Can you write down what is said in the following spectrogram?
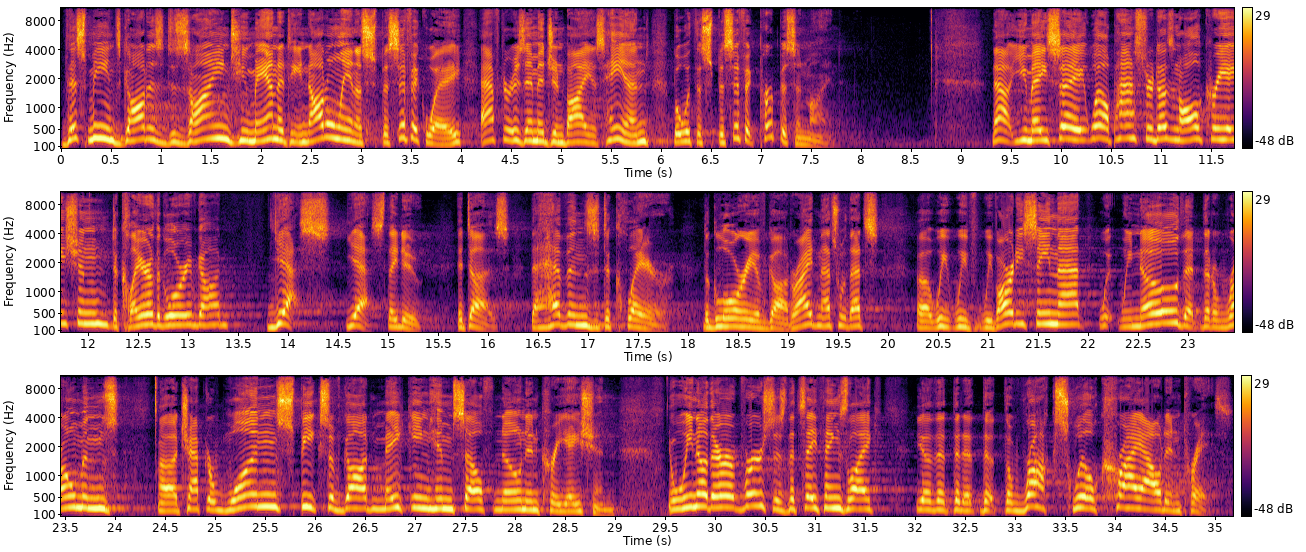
This means God has designed humanity not only in a specific way, after his image and by his hand, but with a specific purpose in mind. Now, you may say, well, Pastor, doesn't all creation declare the glory of God? Yes, yes, they do. It does. The heavens declare the glory of God, right? And that's what that's, uh, we, have we've, we've already seen that. We, we know that, that Romans uh, chapter 1 speaks of God making himself known in creation. And we know there are verses that say things like, you know, that, that, that the rocks will cry out in praise.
